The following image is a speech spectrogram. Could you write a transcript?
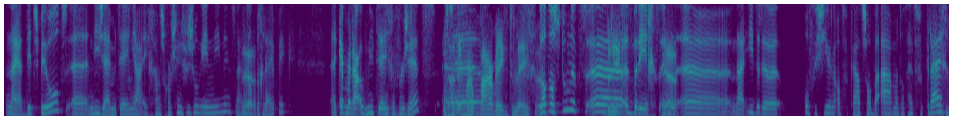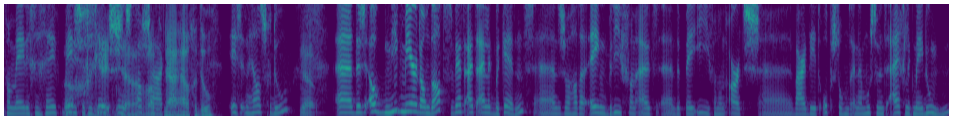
nou ja, dit speelt. En die zei meteen, ja, ik ga een schorsingsverzoek indienen. Nou, Ja. Dat begrijp ik. Ik heb me daar ook niet tegen verzet. Want hij had echt maar een paar weken te leven. Dat was toen het Bericht. het bericht. En Ja. nou, iedere officier en advocaat zal beamen dat het verkrijgen van medische, gegevens, medische Och, gegevens Jezus, in ja, strafzaak Ja, heel gedoe. is een hels gedoe. Ja. Eh, dus ook niet meer dan dat werd uiteindelijk bekend. Eh, dus we hadden één brief vanuit eh, de PI van een arts waar dit op stond. En daar moesten we het eigenlijk mee doen.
